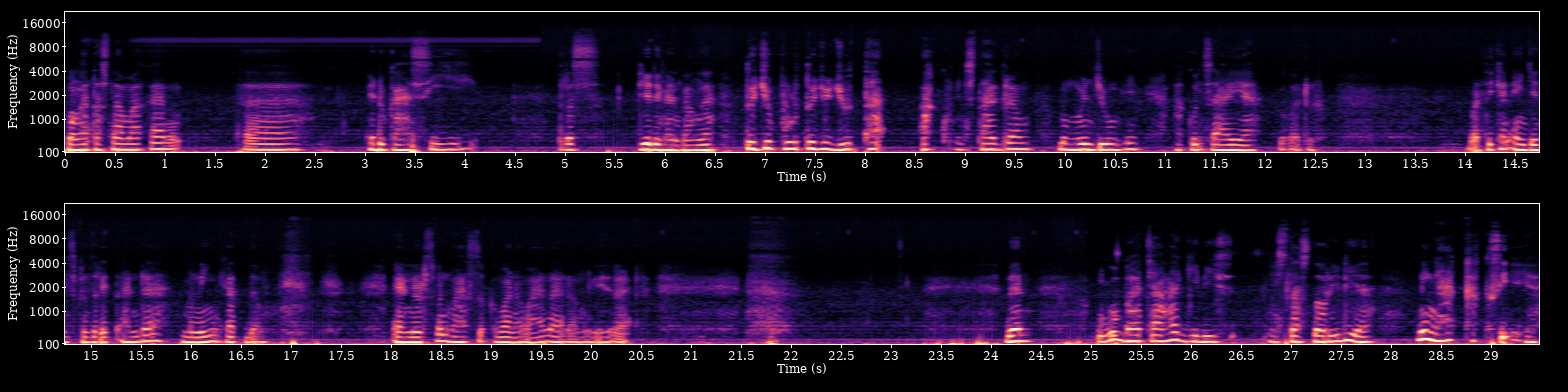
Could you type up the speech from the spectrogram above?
Mengatasnamakan uh, edukasi terus dia dengan bangga 77 juta akun Instagram mengunjungi akun saya. Waduh. Berarti kan engine sponsored anda meningkat dong. Endorsement masuk ke mana-mana dong gila. Dan gue baca lagi di instastory dia ini ngakak sih ya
